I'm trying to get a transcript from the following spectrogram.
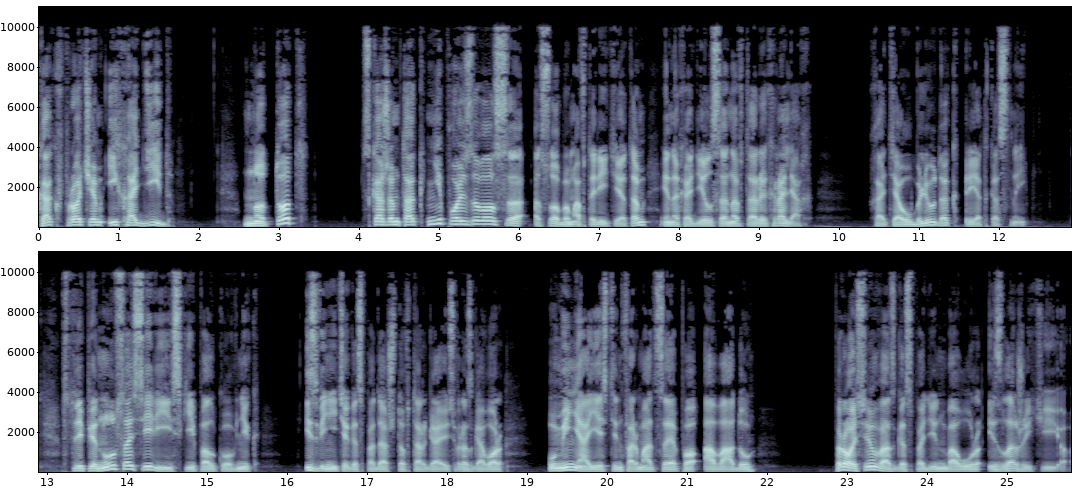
как, впрочем, и Хадид. Но тот, скажем так, не пользовался особым авторитетом и находился на вторых ролях, хотя ублюдок редкостный. Встрепенулся сирийский полковник. «Извините, господа, что вторгаюсь в разговор. У меня есть информация по Аваду. Просим вас, господин Баур, изложить ее.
